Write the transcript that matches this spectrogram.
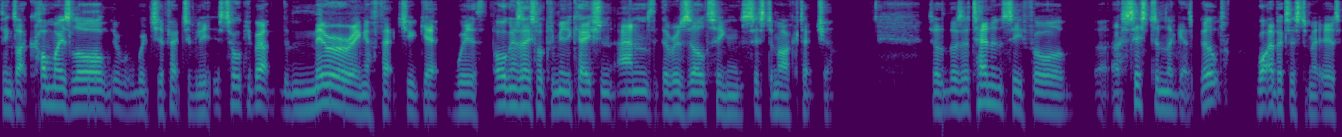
things like Conway's law, which effectively is talking about the mirroring effect you get with organizational communication and the resulting system architecture. So there's a tendency for a system that gets built, whatever system it is,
